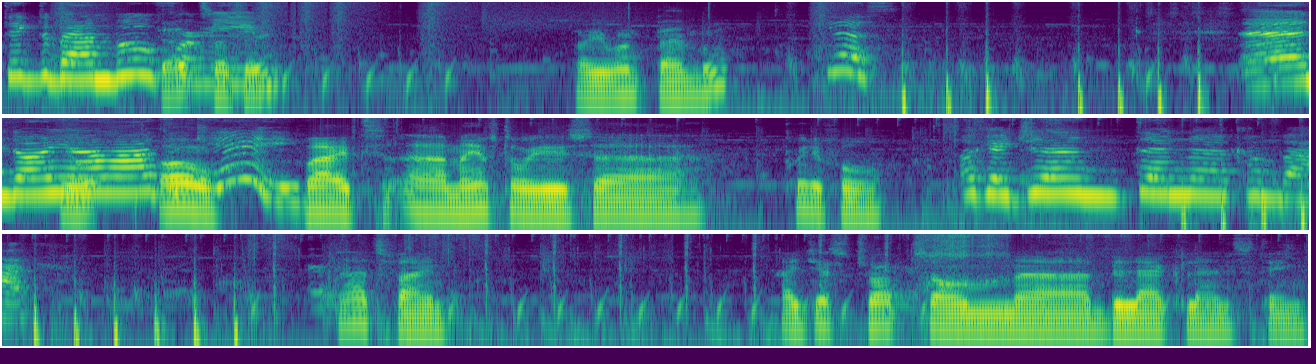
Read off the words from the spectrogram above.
take the bamboo that's for me. Oh, you want bamboo? Yes. And I You- am at the oh. cave. Right, uh, my inventory is uh, pretty full. Okay, Jen, then uh, come back. That's fine. I just dropped some uh, black lens thing.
